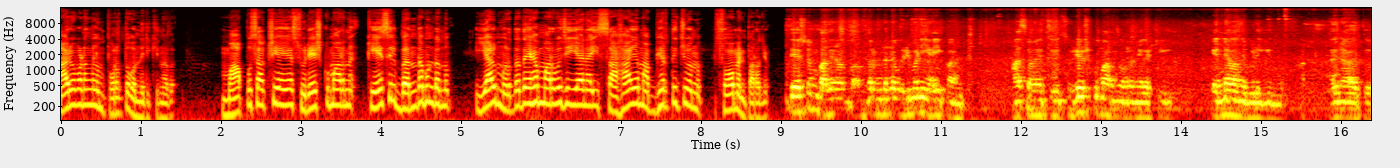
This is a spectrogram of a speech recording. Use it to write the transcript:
ആരോപണങ്ങളും പുറത്തു വന്നിരിക്കുന്നത്. മാപ്പുസാക്ഷിയായ സുരേഷ് കുമാറിന് കേസിൽ ബന്ധമുണ്ടെന്നും ഇയാൾ മൃതദേഹം മറവ് ചെയ്യാനായി സഹായം അഭ്യർത്ഥിച്ചുവെന്നും സോമൻ പറഞ്ഞു. ഏകദേശം പന്ത്രണ്ടര ഒരു മണിയായി കാണും. ആ സമയത്ത് സുരേഷ് കുമാർ എന്ന് പറഞ്ഞ കക്ഷി എന്നെ വന്ന് വിളിക്കുന്നു. അതിനകത്ത്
